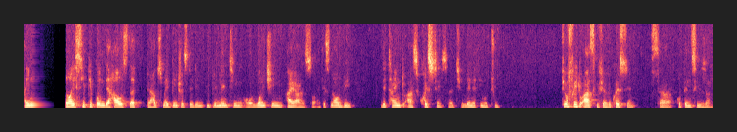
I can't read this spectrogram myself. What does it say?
I know I see people in the house that perhaps might be interested in implementing or launching IR. So I guess now would be the time to ask questions so that you learn a thing or two. Feel free to ask if you have a question. It's uh, open season.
